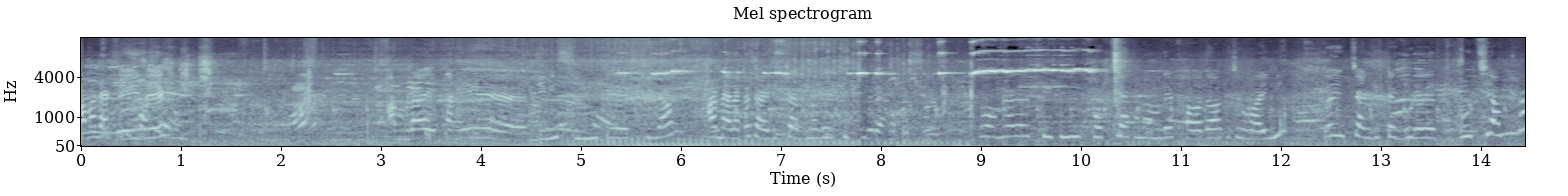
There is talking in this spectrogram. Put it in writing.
আমার একটা এই যে। আমরা এখানে জিনিস নিতে এসেছিলাম আর মেলাটা চারিদিকটা আপনাদের একটু ঘুরে দেখাতেছিলাম তো আমরা পিকনিক হচ্ছে এখন আমাদের খাওয়া দাওয়া কিছু হয়নি। তো এই চারিদিকটা ঘুরে ঘুরছি আমরা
